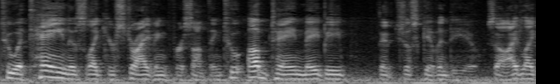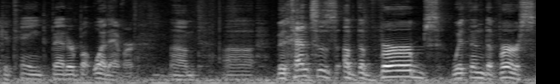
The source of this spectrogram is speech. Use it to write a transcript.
to attain is like you're striving for something. To obtain maybe it's just given to you. So I'd like attained better, but whatever. Um, uh, the tenses of the verbs within the verse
